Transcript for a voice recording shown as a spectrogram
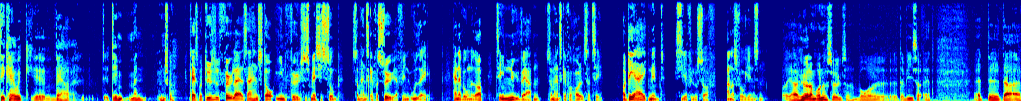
det kan jo ikke øh, være det, det, man ønsker. Kasper Dyssel føler altså, at han står i en følelsesmæssig sump, som han skal forsøge at finde ud af. Han er vågnet op til en ny verden, som han skal forholde sig til. Og det er ikke nemt, siger filosof Anders Fogh Jensen. Jeg har hørt om undersøgelser, hvor øh, der viser, at, at øh, der er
